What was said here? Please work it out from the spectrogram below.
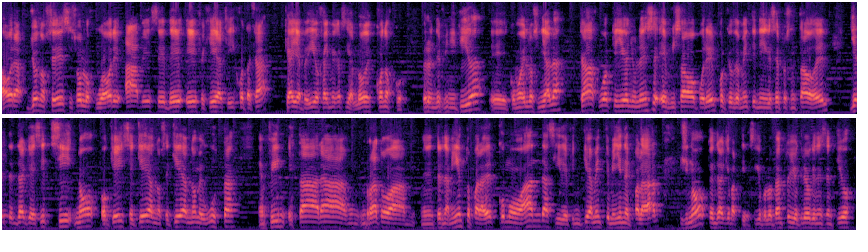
Ahora, yo no sé si son los jugadores A, B, C, D, E, F, G, H, I, J, K que haya pedido Jaime García, lo desconozco. Pero en definitiva, eh, como él lo señala, cada jugador que llega a Ñublense es visado por él, porque obviamente tiene que ser presentado a él, y él tendrá que decir sí, no, ok, se queda, no se queda, no me gusta, en fin, estará un rato en entrenamiento para ver cómo anda, si definitivamente me llena el paladar, y si no, tendrá que partir. Así que por lo tanto yo creo que en ese sentido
